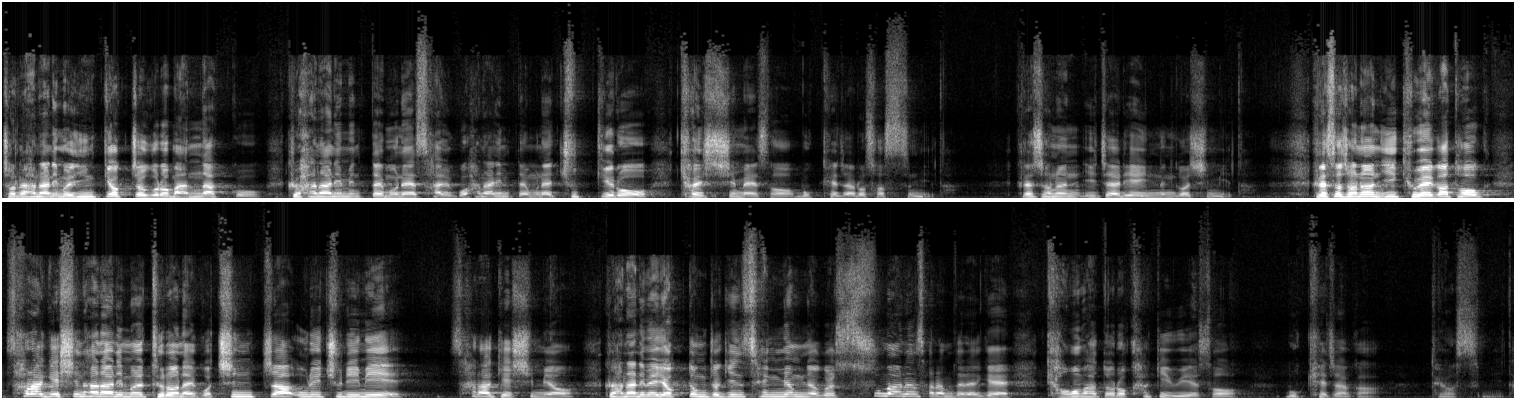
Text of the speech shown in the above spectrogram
저는 하나님을 인격적으로 만났고 그 하나님 때문에 살고 하나님 때문에 죽기로 결심해서 목회자로 섰습니다. 그래서 저는 이 자리에 있는 것입니다. 그래서 저는 이 교회가 더욱 살아계신 하나님을 드러내고 진짜 우리 주님이 살아계시며 그 하나님의 역동적인 생명력을 수많은 사람들에게 경험하도록 하기 위해서 목회자가 되었습니다.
